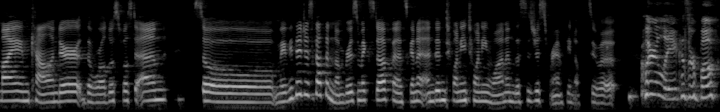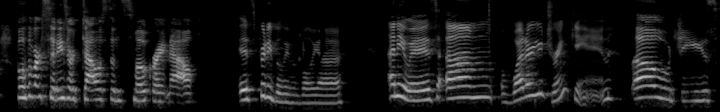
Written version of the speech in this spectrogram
Mayan calendar, the world was supposed to end. So maybe they just got the numbers mixed up and it's going to end in 2021 and this is just ramping up to it. Clearly, because we're both both of our cities are doused in smoke right now. It's pretty believable, yeah. Anyways, um what are you drinking? Oh geez.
